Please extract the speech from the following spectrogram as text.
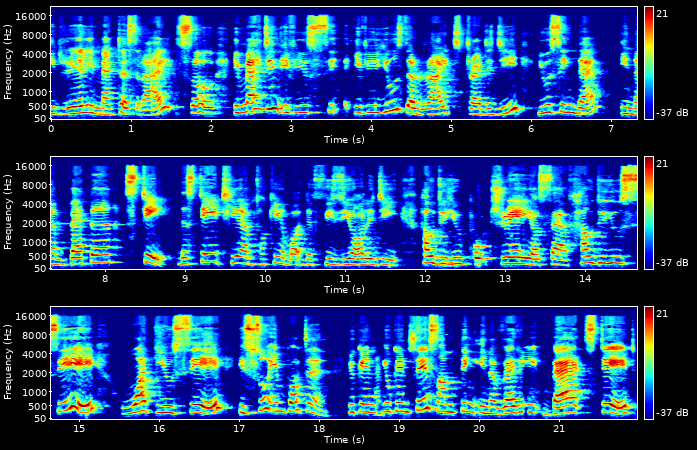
it really matters right so imagine if you see if you use the right strategy using them in a better state. The state here, I'm talking about the physiology. How do you portray yourself? How do you say what you say is so important? You can you can say something in a very bad state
